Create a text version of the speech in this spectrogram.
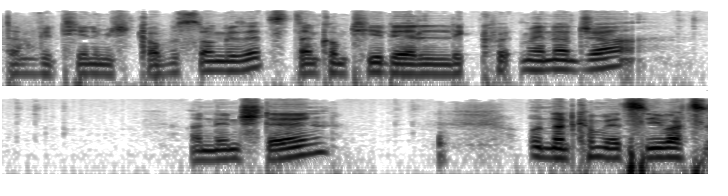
Dann wird hier nämlich Cobblestone gesetzt. Dann kommt hier der Liquid Manager an den Stellen. Und dann können wir jetzt jeweils,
